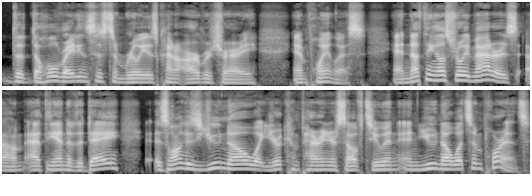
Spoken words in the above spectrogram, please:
the the whole rating system really is kind of arbitrary and pointless, and nothing else really matters um, at the end of the day, as long as you know what you're comparing yourself to and, and you know what's important.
